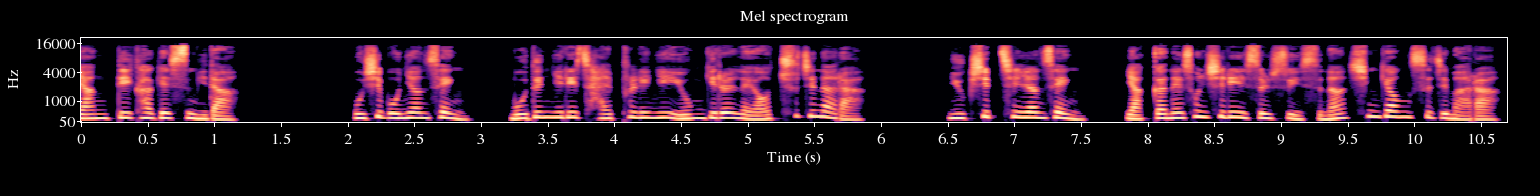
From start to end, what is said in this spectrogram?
양띠 가겠습니다. 55년생 모든 일이 잘 풀리니 용기를 내어 추진하라. 67년생 약간의 손실이 있을 수 있으나 신경 쓰지 마라.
